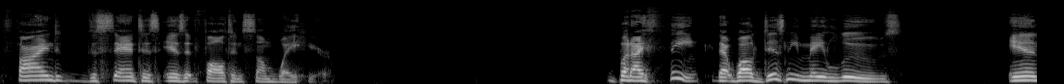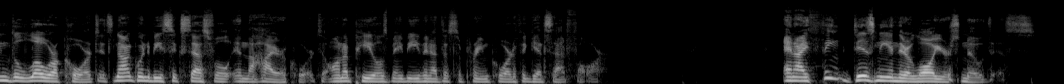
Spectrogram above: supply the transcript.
find DeSantis is at fault in some way here. But I think that while Disney may lose in the lower court, it's not going to be successful in the higher court, on appeals, maybe even at the Supreme Court if it gets that far. And I think Disney and their lawyers know this.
